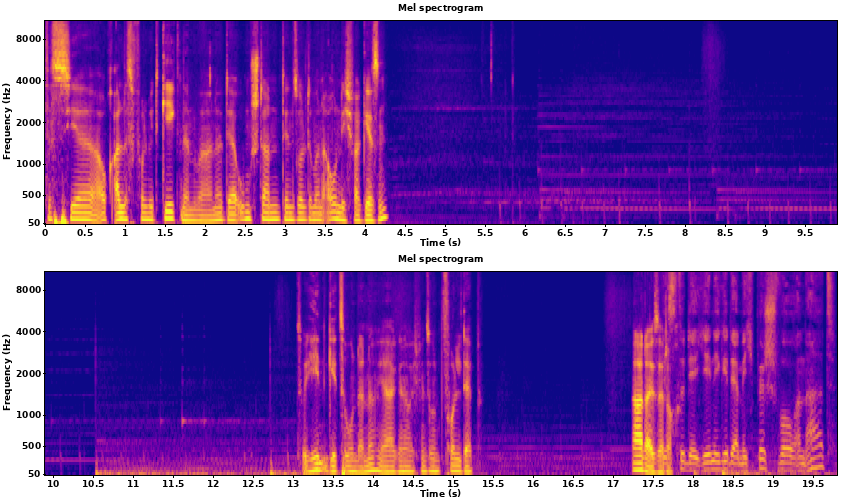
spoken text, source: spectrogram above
dass hier auch alles voll mit Gegnern war. Ne? Der Umstand, den sollte man auch nicht vergessen. So, hier hinten geht's runter, ne? Ja, genau, ich bin so ein Volldepp. Ah, da ist er Bist doch. du derjenige, der mich beschworen hat?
